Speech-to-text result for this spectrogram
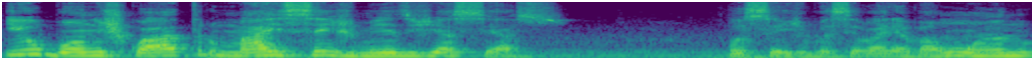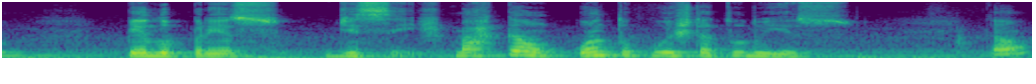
E o bônus 4, mais seis meses de acesso. Ou seja, você vai levar um ano pelo preço de seis. Marcão, quanto custa tudo isso? Então,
